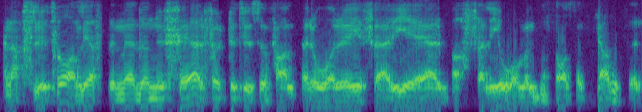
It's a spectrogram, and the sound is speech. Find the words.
Den absolut vanligaste med ungefär 40 000 fall per år i Sverige är basaliom, en basalcellscancer.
